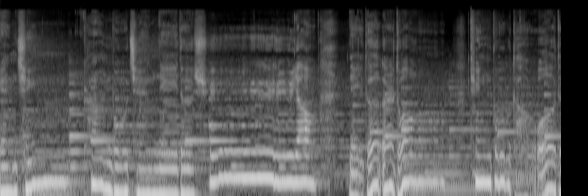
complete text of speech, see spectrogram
眼睛看不见你的需要，你的耳朵听不到我的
